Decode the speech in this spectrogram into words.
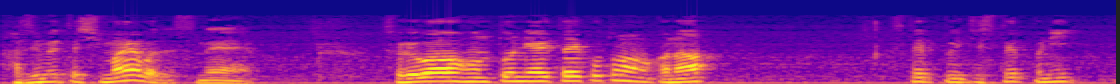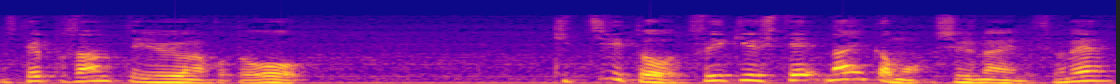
始めてしまえばですね、それは本当にやりたいことなのかなステップ1、ステップ2、ステップ3っていうようなことをきっちりと追求してないかもしれないんですよね。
